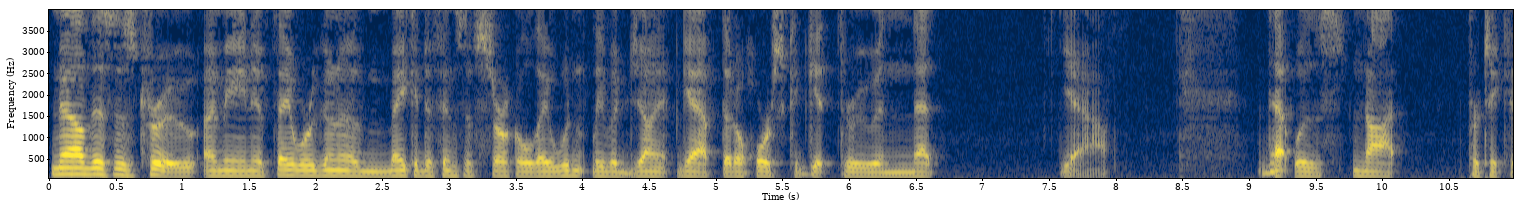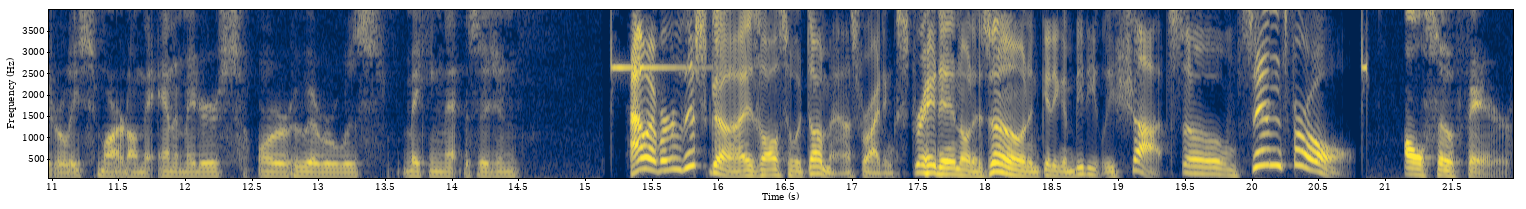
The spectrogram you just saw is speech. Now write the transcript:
Now, this is true. I mean, if they were going to make a defensive circle, they wouldn't leave a giant gap that a horse could get through, and that. Yeah. That was not particularly smart on the animators or whoever was making that decision. However, this guy is also a dumbass riding straight in on his own and getting immediately shot, so sins for all. Also fair.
